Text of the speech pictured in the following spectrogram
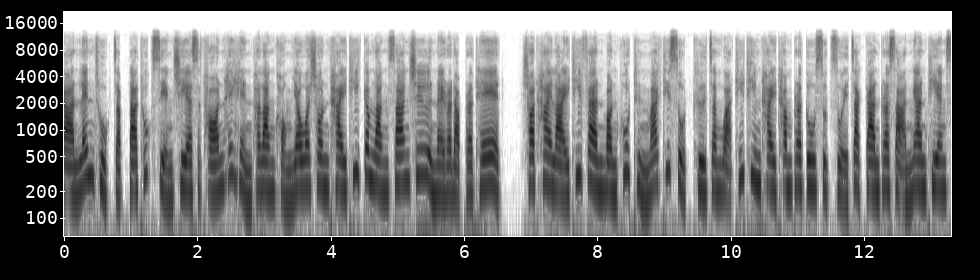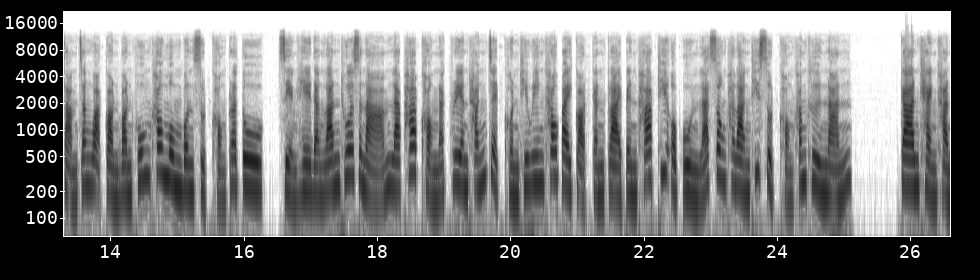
การเล่นถูกจับตาทุกเสียงเชียร์สะท้อนให้เห็นพลังของเยาวชนไทยที่กำลังสร้างชื่อในระดับประเทศ ช็อตไฮไลท์ที่แฟนบอลพูดถึงมากที่สุด คือจังหวะที่ทีมไทยทำประตูสุดสวยจากการประสานงานเพียง 3 จังหวะก่อนบอลพุ่งเข้ามุมบนสุดของประตู เสียงเฮดังลั่นทั่วสนาม และภาพของนักเรียนทั้ง 7 คนที่วิ่งเข้าไปกอดกันกลายเป็นภาพที่อบอุ่น และทรงพลังที่สุดของค่ำคืนนั้น การแข่งขัน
